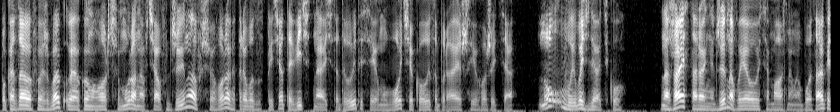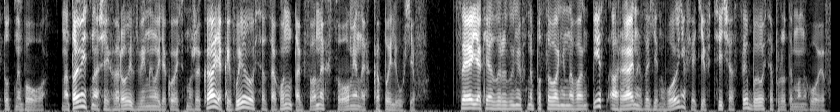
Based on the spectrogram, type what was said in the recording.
Показали флешбек, у якому лорд Шимура навчав Джина, що ворога треба зустрічати віч навіть та дивитися йому в очі, коли забираєш його життя. Ну, вибач, дядьку. На жаль, старання Джина виявилися марними, бо так і тут не було. Натомість наші герої звільнили якогось мужика, який виявився загону так званих солом'яних капелюхів. Це, як я зрозумів, не посилання на One Piece, а реальний загін воїнів, які в ці часи билися проти монголів.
